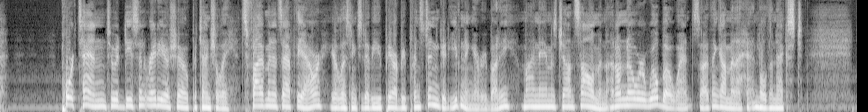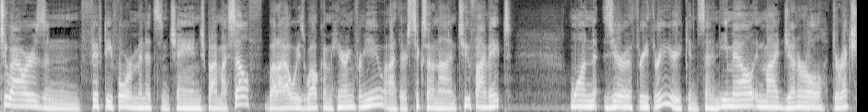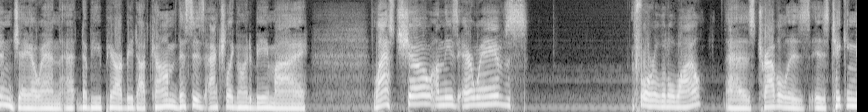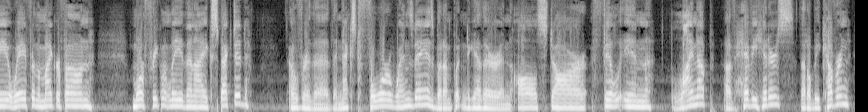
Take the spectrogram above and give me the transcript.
portend to a decent radio show potentially. It's five minutes after the hour. You're listening to WPRB Princeton. Good evening, everybody. My name is Jon Solomon. I don't know where Wilbo went, so I think I'm going to handle the next two hours and 54 minutes and change by myself, but I always welcome hearing from you, either 609 258 1033, or you can send an email in my general direction, jon at wprb.com. This is actually going to be my last show on these airwaves for a little while, as travel is, is taking me away from the microphone more frequently than I expected over the, the next four Wednesdays, but I'm putting together an all star fill in lineup of heavy hitters that'll be covering.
